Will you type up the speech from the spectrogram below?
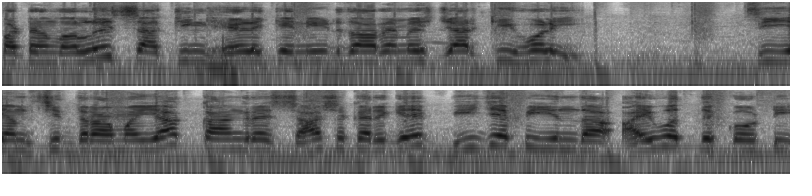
ಪಟ್ಟಣದಲ್ಲಿ ಶಾಕಿಂಗ್ ಹೇಳಿಕೆ ನೀಡಿದ ರಮೇಶ್ ಜಾರಕಿಹೊಳಿ. ಸಿಎಂ ಸಿದ್ದರಾಮಯ್ಯ ಕಾಂಗ್ರೆಸ್ ಶಾಸಕರಿಗೆ ಬಿಜೆಪಿಯಿಂದ ಐವತ್ತು ಕೋಟಿ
